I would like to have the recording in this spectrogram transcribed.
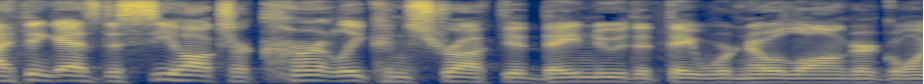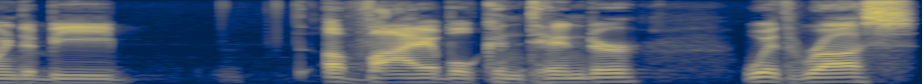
I think as the Seahawks are currently constructed, they knew that they were no longer going to be a viable contender with Russ.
